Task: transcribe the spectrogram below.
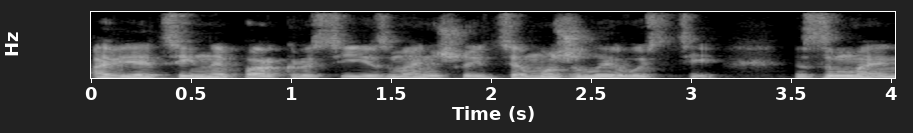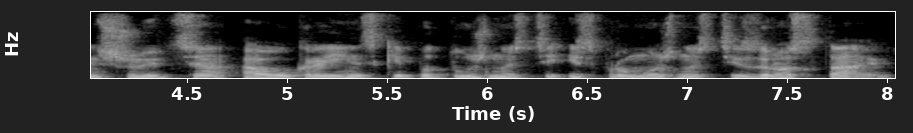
авіаційний парк Росії зменшується, можливості зменшуються, а українські потужності і спроможності зростають.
